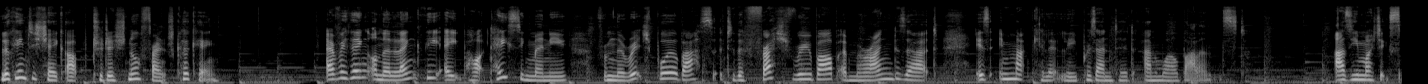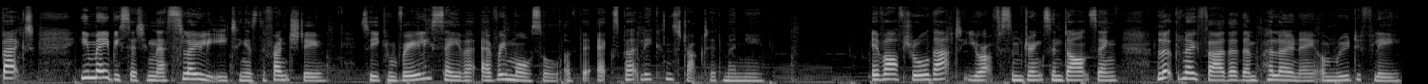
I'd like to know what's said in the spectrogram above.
looking to shake up traditional French cooking. Everything on the lengthy eight part tasting menu, from the rich bouillabaisse to the fresh rhubarb and meringue dessert, is immaculately presented and well balanced. As you might expect, you may be sitting there slowly eating as the French do, so you can really savour every morsel of the expertly constructed menu. If after all that you're up for some drinks and dancing, look no further than Polone on Rue de Flys,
